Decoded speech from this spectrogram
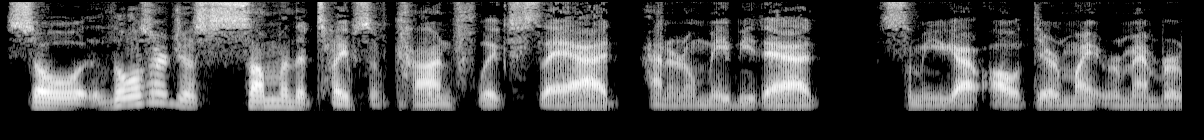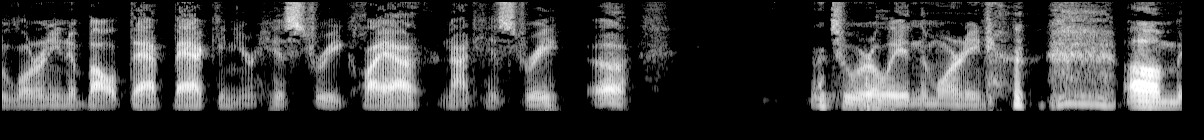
So those are just some of the types of conflicts that, I don't know, maybe that some of you out there might remember learning about that back in your history class, not history, uh, too early in the morning. um,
